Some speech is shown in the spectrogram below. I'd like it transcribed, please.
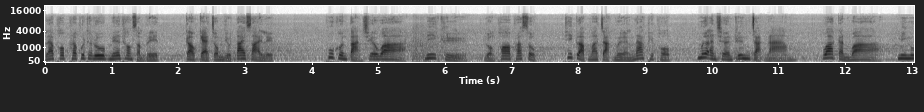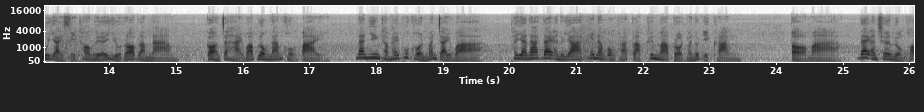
และพบพระพุทธรูปเนื้อทองสำริดเก่าแก่จมอยู่ใต้ทรายลึก ผู้คนต่างเชื่อว่า นี่คือหลวงพ่อพระสุขที่กลับมาจากเมืองนาคพิภพเมื่ออัญเชิญขึ้นจากน้ำว่ากันว่ามีงูใหญ่สีทองเลื้อยอยู่รอบลำน้ำก่อนจะหายวับลงน้ำโขงไป นั่นยิ่งทำให้ผู้คนมั่นใจว่า พญานาคได้อนุญาตให้นำองค์พระกลับขึ้นมาโปรดมนุษย์อีกครั้ง ต่อมา ได้อัญเชิญหลวงพ่อ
